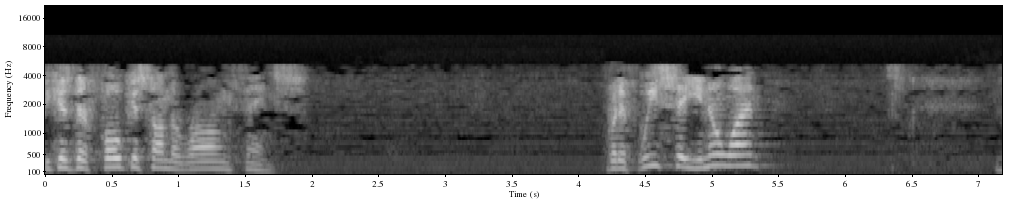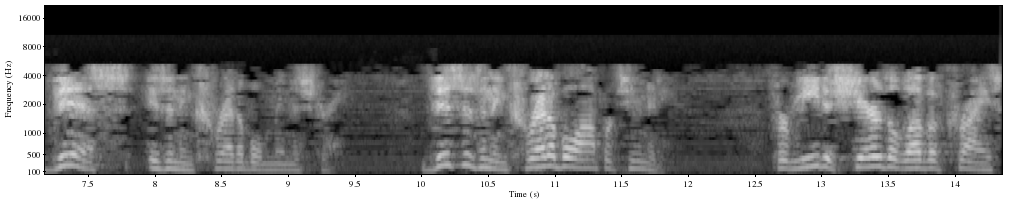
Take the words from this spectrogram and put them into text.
Because they're focused on the wrong things. But if we say, you know what? This is an incredible ministry. This is an incredible opportunity for me to share the love of Christ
